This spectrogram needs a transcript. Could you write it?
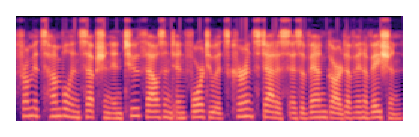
From its humble inception in 2004 to its current status as a vanguard of innovation,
